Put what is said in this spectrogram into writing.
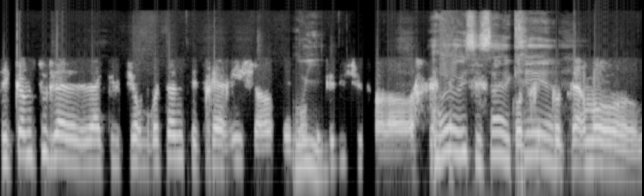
c'est- comme toute la, la culture bretonne, c'est très riche. Hein, c'est, bon, Oui. que du sucre. Alors, Ah oui, oui, c'est ça, créé, contrairement,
